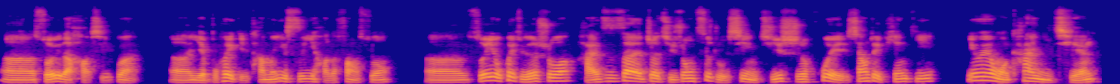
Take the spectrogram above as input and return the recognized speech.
呃所有的好习惯，呃，也不会给他们一丝一毫的放松。呃，所以我会觉得说，孩子在这其中自主性其实会相对偏低。因为我看以前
